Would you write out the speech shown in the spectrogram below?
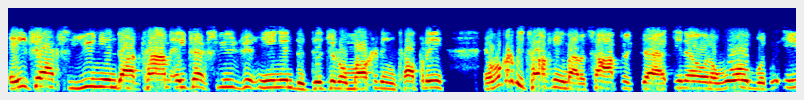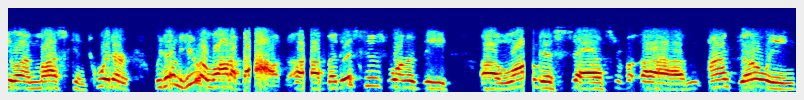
AjaxUnion.com, Ajax Union, the digital marketing company. And we're going to be talking about a topic that, you know, in a world with Elon Musk and Twitter, we don't hear a lot about. Uh, but this is one of the uh, longest uh, uh, ongoing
